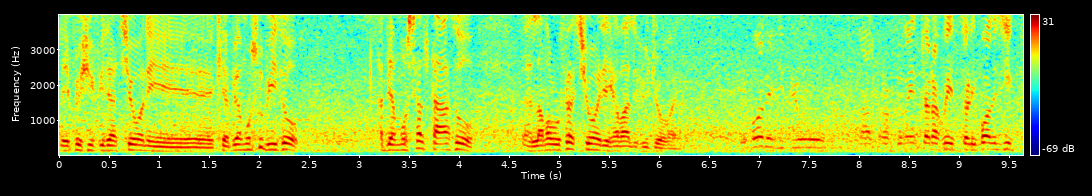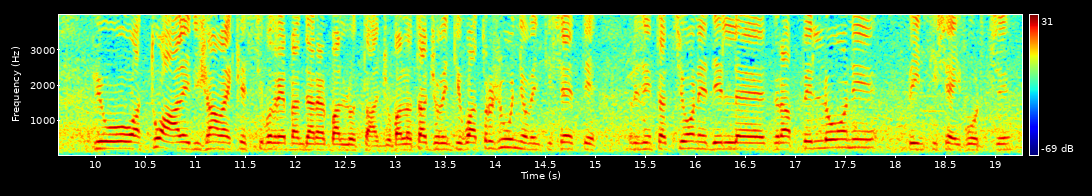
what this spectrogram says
le precipitazioni che abbiamo subito, abbiamo saltato eh, la valutazione dei cavalli più giovani. L'ipotesi più, l'altro argomento era questo, l'ipotesi più attuale diciamo, è che si potrebbe andare al ballottaggio. Ballottaggio 24 giugno, 27 presentazione del drappellone, 26 forse?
